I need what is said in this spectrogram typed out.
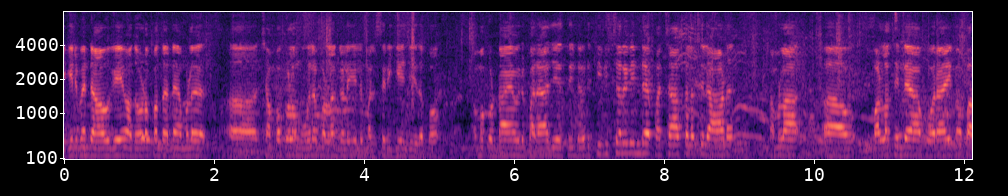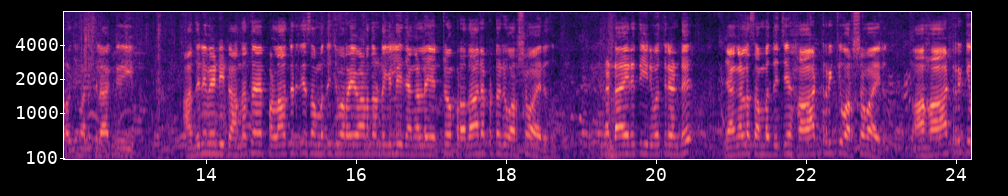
എഗ്രിമെന്റ് ആവുകയും അതോടൊപ്പം തന്നെ നമ്മൾ ചമ്പക്കുളം മൂലം വള്ളംകളിയിൽ മത്സരിക്കുകയും ചെയ്തപ്പോൾ നമുക്കുണ്ടായ ഒരു പരാജയത്തിന്റെ ഒരു തിരിച്ചറിവിന്റെ പശ്ചാത്തലത്തിലാണ് നമ്മൾ ആ വള്ളത്തിന്റെ ആ പോരായ്മ പറഞ്ഞ് മനസ്സിലാക്കുകയും. അതിനു വേണ്ടിയിട്ട് അന്നത്തെ പള്ളാതുരുത്തിയെ സംബന്ധിച്ച് പറയുകയാണെന്നുണ്ടെങ്കിൽ ഞങ്ങളുടെ ഏറ്റവും പ്രധാനപ്പെട്ട ഒരു വർഷമായിരുന്നു. രണ്ടായിരത്തി ഇരുപത്തിരണ്ട് ഞങ്ങളെ സംബന്ധിച്ച് ഹാട്രിക് വർഷമായിരുന്നു. ആ ഹാട്രിക്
